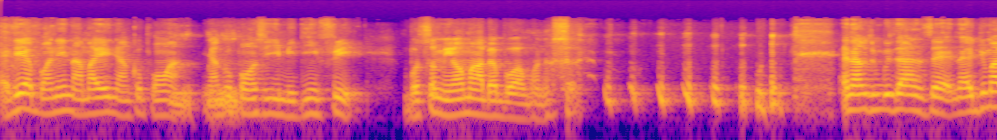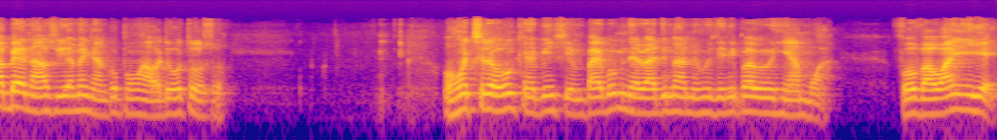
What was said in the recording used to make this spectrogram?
ɛde ɛbɔnne na ama yɛ nyankopɔn a. Nyankopɔn nso yi mi din firi bosomi ɔmo abɛbɔ ɔmo no so. Ɛnam so busa nsɛ na adwuma bɛɛ na aso yɛ mɛ nyankopɔn a ɔde woto so. Ɔho kyerɛ ɔho kan bi nhyɛ mpa ebom na ɛwurade maa mi hu sɛ nipa wɔ ohia mmoa for over one year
